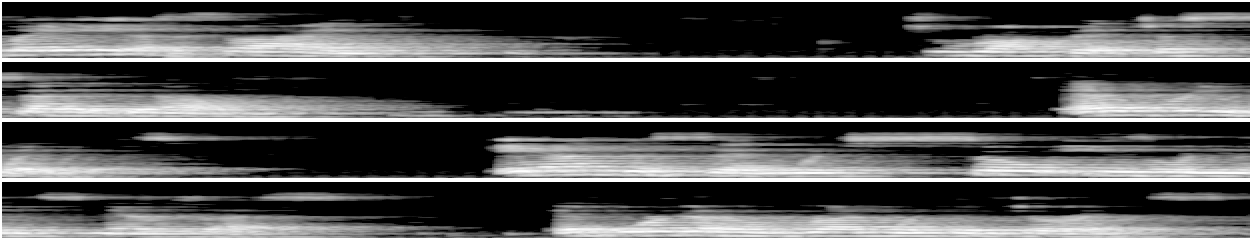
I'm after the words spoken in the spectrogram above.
lay aside, drop it, just set it down. Every weight and the sin which so easily ensnares us if we're going to run with endurance.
